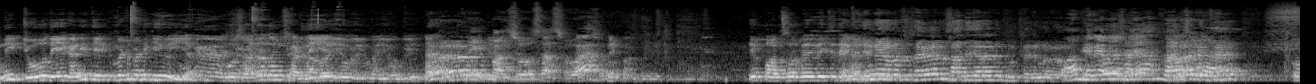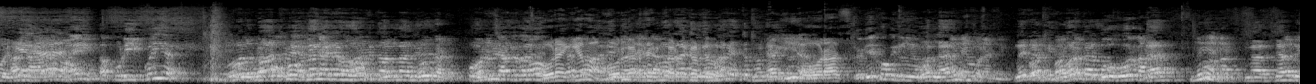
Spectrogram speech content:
ਨਹੀਂ ਜੋ ਦੇਗਾ ਨਹੀਂ ਤੇਰੀ ਕਮਿਟਮੈਂਟ ਕੀ ਹੋਈ ਆ? ਉਹ ਸਾਰਾ ਤੁਹਾਨੂੰ ਛੱਡ ਦਈਏ। ਹੋਈ ਹੋਈ ਹੋਗੀ ਨਹੀਂ 500 700 ਆ। ਨਹੀਂ ਪੰਜ ਵਜੇ ਇਹ 500 ਰੁਪਏ ਵਿੱਚ ਦੇਣਾ। ਜਿੰਨੇ ਅਮਰ ਸਾਹਿਬ ਨੂੰ ਸੱਤ ਹਜ਼ਾਰਾਂ ਦੇ ਬੂਥੇ ਦੇ ਮਰਵਾ। ਆ ਸਾਇਆ ਹੋਰ ਇਹ ਹੈ? ਨਹੀਂ ਆ ਕੁੜੀ ਕੋਈ ਆ। ਹੋਰ ਬਾਅਦ ਵਿੱਚ ਹੋਰ ਵੀ ਗੱਲ ਹੋਰ। ਹੋਰ ਵੀ ਚੱਲ ਹੋਰ ਵਾ? ਹੋਰ ਦੇ। ਦੇ ਆ। ਹੋਰ ਆ। ਵੇਖੋ ਕਿੰਨੀ ਹੋਰ ਆ ਲੈ। ਨਹੀਂ ਹੋਣਾ ਨਹੀਂ। ਨਹੀਂ ਬਾਕੀ ਹੋਰ ਕਰ ਦੋ ਹੋਰ ਕਰ। ਨਹੀਂ। ਮਰ ਜਾ ਵੀ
